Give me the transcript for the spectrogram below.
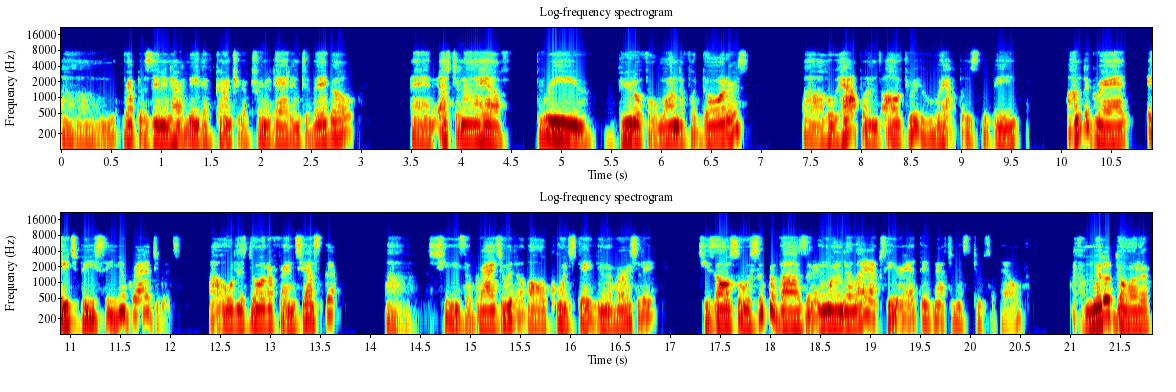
um, representing her native country of Trinidad and Tobago. And Esther and I have three beautiful, wonderful daughters uh, who happens, all three who happens to be undergrad HBCU graduates. Our oldest daughter, Francesca, uh, she's a graduate of Alcorn State University. She's also a supervisor in one of the labs here at the National Institutes of Health. Our middle daughter,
